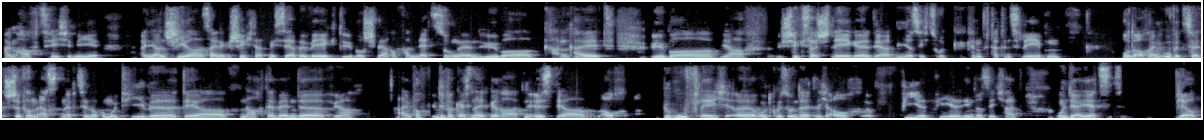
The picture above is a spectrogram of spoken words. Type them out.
beim HFC Chemie. Ein Jan Schier, seine Geschichte hat mich sehr bewegt über schwere Verletzungen, über Krankheit, über ja, Schicksalsschläge, der, wie er sich zurückgekämpft hat ins Leben. Oder auch ein Uwe Zötsche vom ersten FC Lokomotive, der nach der Wende ja, einfach in die Vergessenheit geraten ist, der auch beruflich äh, und gesundheitlich auch viel, viel hinter sich hat und der jetzt ja,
